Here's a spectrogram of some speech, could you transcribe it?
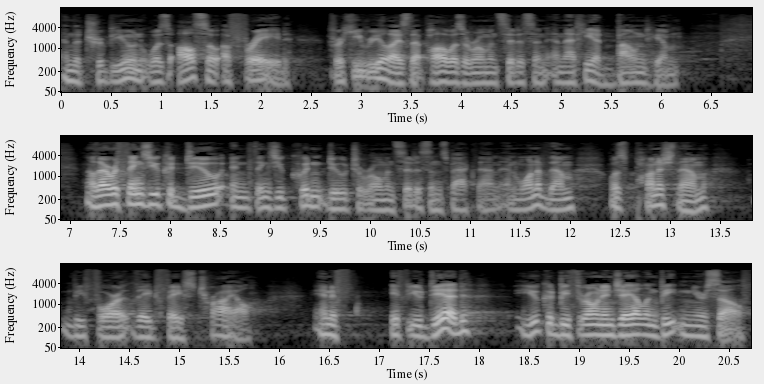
and the tribune was also afraid, for he realized that Paul was a Roman citizen and that he had bound him. Now, there were things you could do and things you couldn't do to Roman citizens back then, and one of them was punish them before they'd face trial. And if, if you did, you could be thrown in jail and beaten yourself.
